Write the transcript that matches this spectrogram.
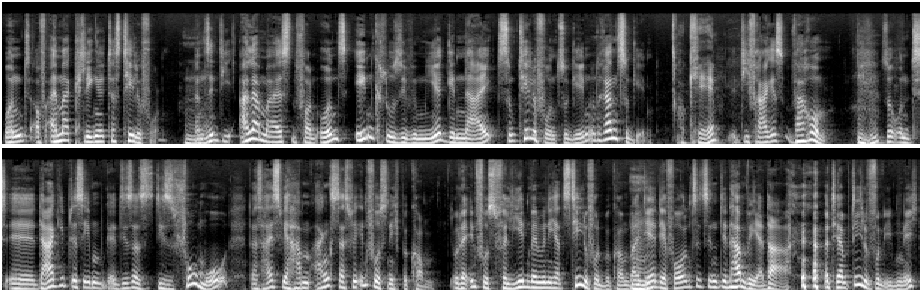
und auf einmal klingelt das Telefon. Dann mhm. sind die allermeisten von uns, inklusive mir, geneigt, zum Telefon zu gehen und ranzugehen. Okay. Die Frage ist, warum? Mhm. So, und äh, da gibt es eben dieses, dieses FOMO, das heißt, wir haben Angst, dass wir Infos nicht bekommen oder Infos verlieren, wenn wir nicht ans Telefon bekommen, weil mhm. der, der vor uns sitzt, den haben wir ja da. der am Telefon eben nicht.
